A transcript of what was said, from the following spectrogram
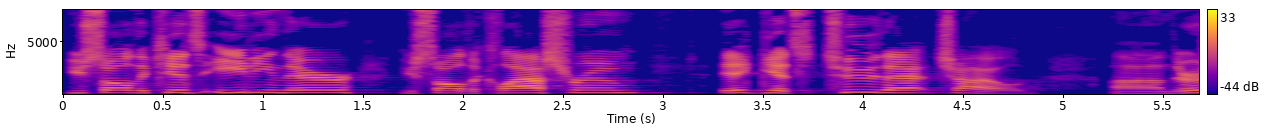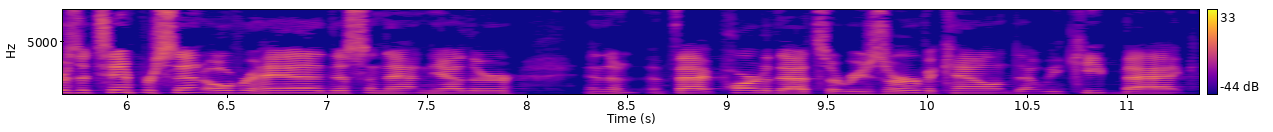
You saw the kids eating there, you saw the classroom, it gets to that child. Um, there is a 10% overhead, this and that and the other. And in fact, part of that's a reserve account that we keep back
